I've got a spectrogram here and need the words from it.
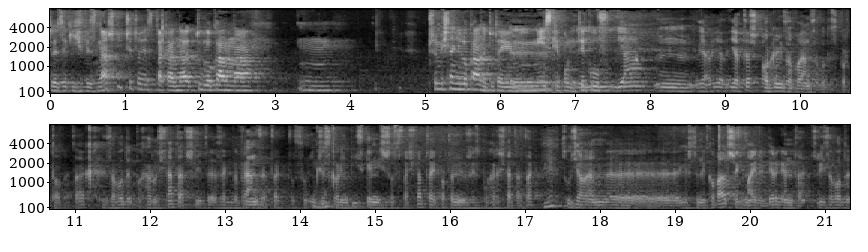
to jest jakiś wyznacznik, czy to jest taka na, tu lokalna mm, przemyślenie lokalne tutaj Yy, miejskie polityków? Ja, mm, ja, ja, ja też organizowałem zawody sportowe, tak? Zawody Pucharu Świata, czyli to jest jakby w randze, tak? To są Igrzyska Olimpijskie, Mistrzostwa Świata i potem już jest Puchar Świata, tak? Z udziałem e, Justyny Kowalczyk, Majli Biergen, tak? Czyli zawody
